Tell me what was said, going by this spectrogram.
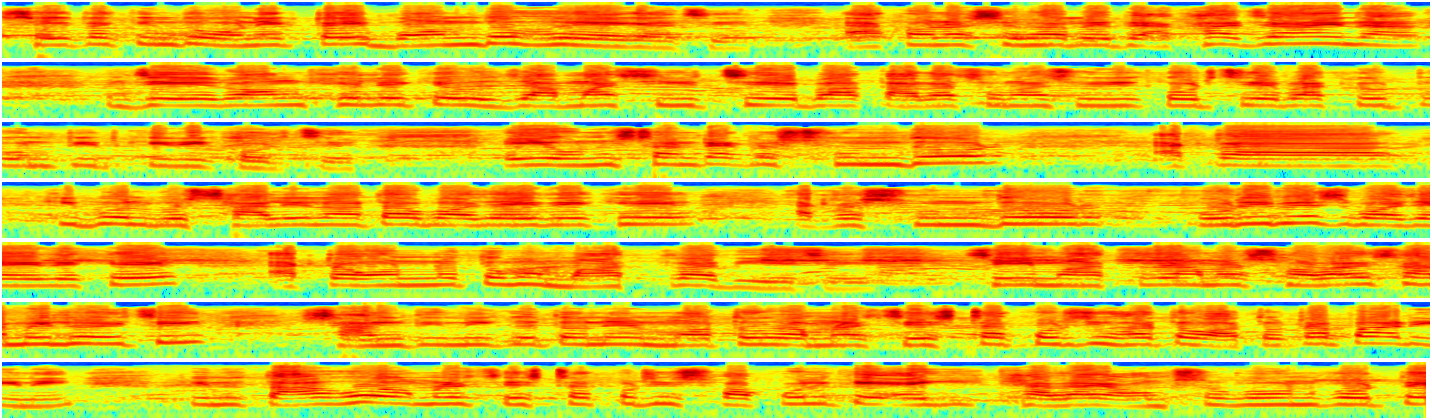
সেটা কিন্তু অনেকটাই বন্ধ হয়ে গেছে। এখন আর সেভাবে দেখা যায় না যে রং খেলে কেউ জামা ছিঁড়ছে বা কাদা ছোঁড়াছুড়ি করছে বা কেউ টোন টিটকিরি করছে। এই অনুষ্ঠানটা একটা সুন্দর একটা, কি বলব, শালীনতা বজায় রেখে, একটা সুন্দর পরিবেশ বজায় রেখে একটা অন্যতম মাত্রা দিয়েছে। সেই মাত্রায় আমরা সবাই সামিল হয়েছি। শান্তিনিকেতনের মতো আমরা চেষ্টা করছি, হয়তো অতটা পারিনি, কিন্তু তাও আমরা চেষ্টা করছি সকলকে এই খেলায় অংশগ্রহণ করতে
